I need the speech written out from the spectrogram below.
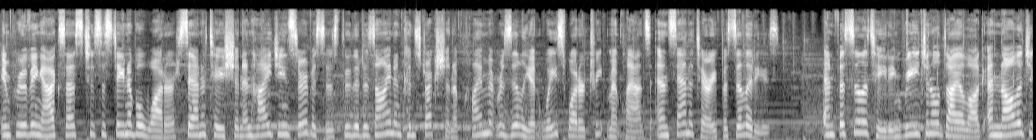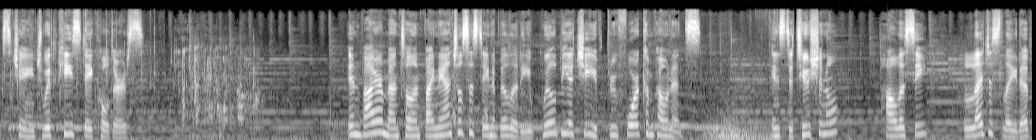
Improving access to sustainable water, sanitation, and hygiene services through the design and construction of climate resilient wastewater treatment plants and sanitary facilities and facilitating regional dialogue and knowledge exchange with key stakeholders. Environmental and financial sustainability will be achieved through four components institutional, policy, legislative,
